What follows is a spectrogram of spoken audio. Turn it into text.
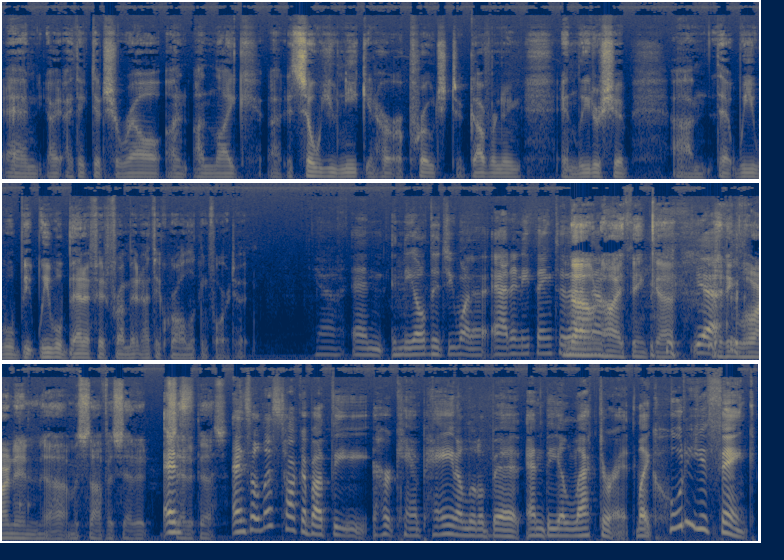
And I, I think that Cherelle, un, unlike, uh, it's so unique in her approach to governing and leadership um, that we will be, we will benefit from it. And I think we're all looking forward to it. Yeah. And Neil, did you want to add anything to that? No, no, I think uh, Yeah. I think Lauren and uh, Mustafa said it and, said it best. And so let's talk about the her campaign a little bit and the electorate. Like, who do you think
